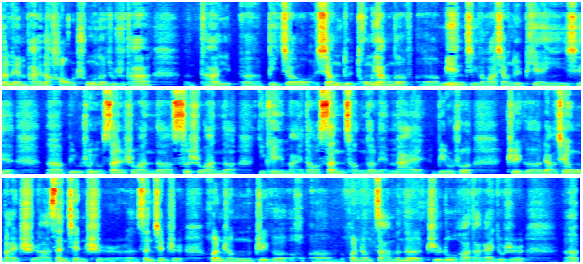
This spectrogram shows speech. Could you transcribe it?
那联排的好处呢，就是它。它呃比较相对同样的呃面积的话，相对便宜一些。那比如说有三十万的、四十万的，你可以买到三层的联排。比如说这个两千五百尺啊、三千尺、三千尺换成这个呃换成咱们的制度的话，大概就是呃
